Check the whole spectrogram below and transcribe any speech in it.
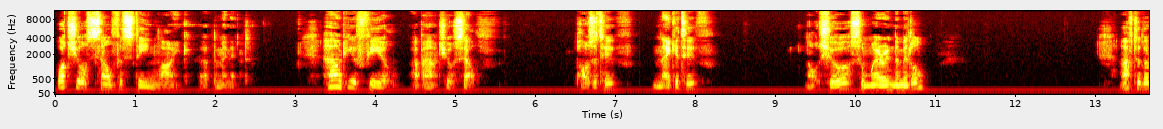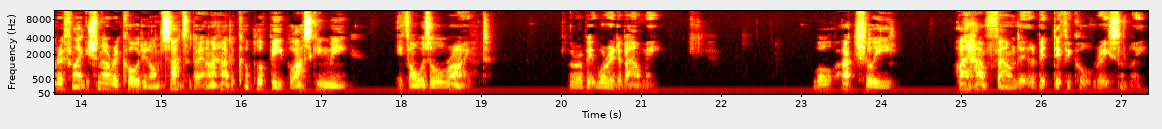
What's your self esteem like at the minute? How do you feel about yourself? Positive? Negative? Not sure? Somewhere in the middle? After the reflection I recorded on Saturday, I had a couple of people asking me if I was alright. They were a bit worried about me. Well, actually, I have found it a bit difficult recently.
